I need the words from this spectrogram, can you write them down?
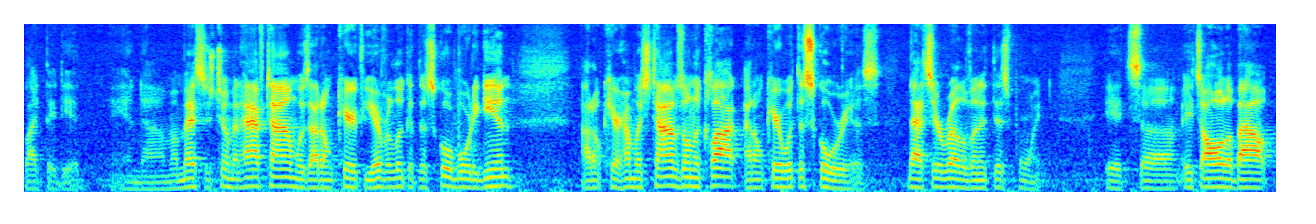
like they did. And uh, my message to them at halftime was I don't care if you ever look at the scoreboard again. I don't care how much time's on the clock. I don't care what the score is. That's irrelevant at this point. It's, uh, it's all about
